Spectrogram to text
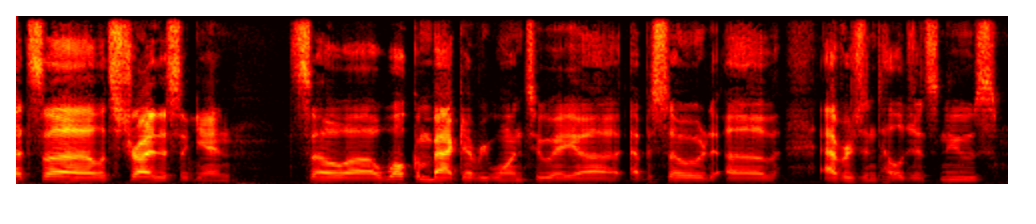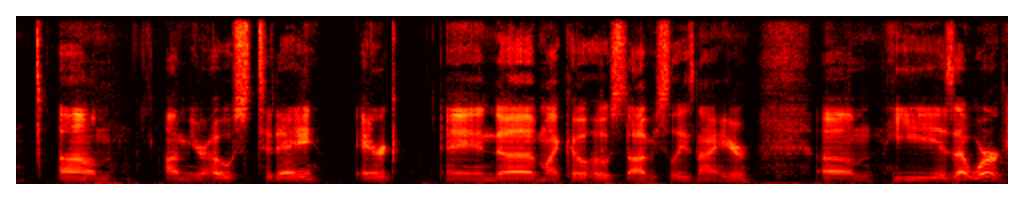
let's uh, let's try this again. So, uh, welcome back everyone to a uh, episode of Average Intelligence News. Um, I'm your host today, Eric, and uh, my co-host obviously is not here. Um, he is at work.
